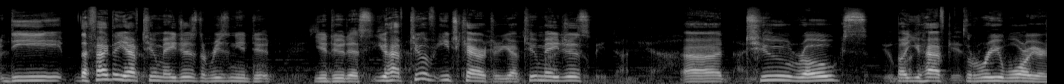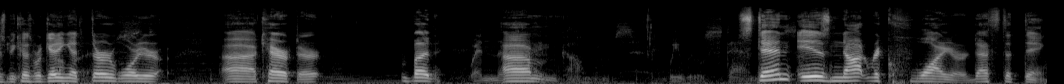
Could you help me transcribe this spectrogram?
the the the fact that you have two mages, the reason you do you do this, you have two of each character. You have two mages, To be done here. uh, two rogues, but you have three warriors because we're getting a third warrior uh, character. But When the um, comes, we will stand. Sten is not required. That's the thing.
